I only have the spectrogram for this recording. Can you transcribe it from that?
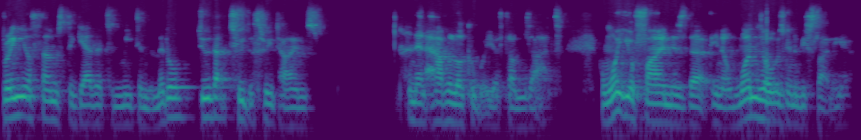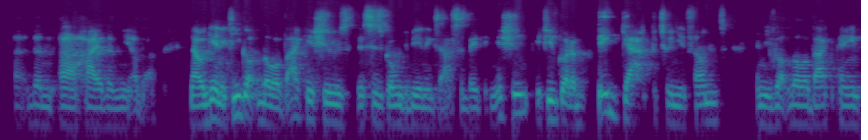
Bring your thumbs together to meet in the middle. Do that two to three times, and then have a look at where your thumbs at. And what you'll find is that you know one's always going to be slightly uh, than, uh, higher than the other. Now, again, if you've got lower back issues, this is going to be an exacerbating issue. If you've got a big gap between your thumbs and you've got lower back pain,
